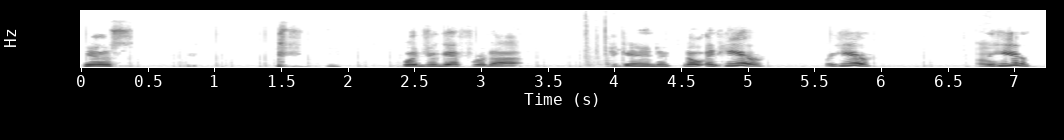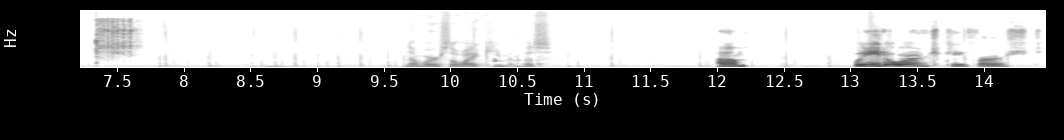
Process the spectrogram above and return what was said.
Yes. What'd you get for that? Did you get anything? No, in here. Right here. Oh. Right here. Now where's the white key, Memphis? Um, we need orange key first.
